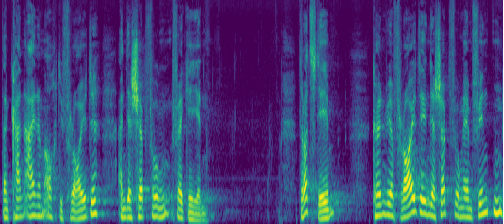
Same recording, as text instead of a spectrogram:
dann kann einem auch die Freude an der Schöpfung vergehen. Trotzdem können wir Freude in der Schöpfung empfinden,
